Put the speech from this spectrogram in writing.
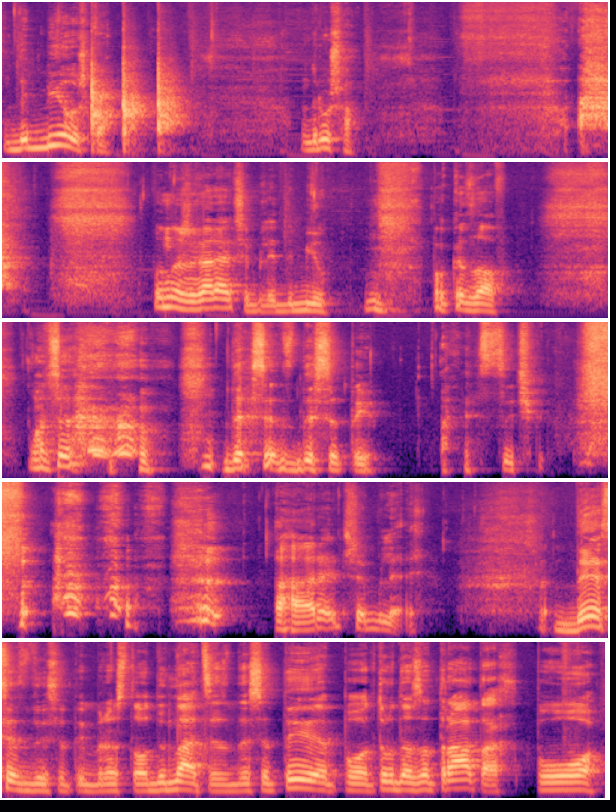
Дебілушка. Андрюша. Воно ж гаряче, блядь, дебіл. Показав. Оце 10 з 10. Сучка. Гаряче, блядь. 10 з 10, просто 11 з 10 по трудозатратах, по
